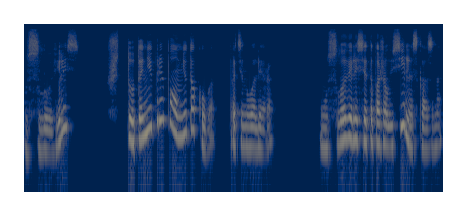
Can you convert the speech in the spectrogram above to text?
Условились? Что-то не припомню такого, протянула Лера. Условились это, пожалуй, сильно сказано,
